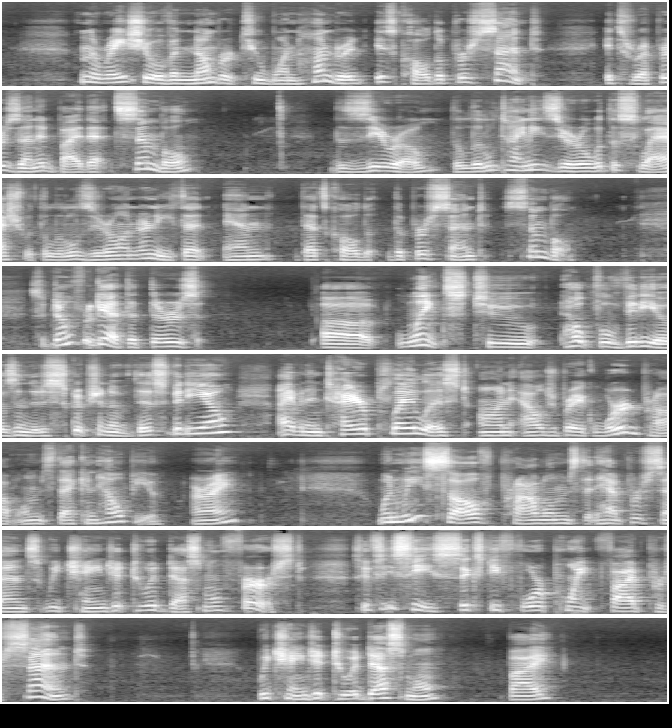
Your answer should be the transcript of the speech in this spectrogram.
And the ratio of a number to 100 is called a percent. It's represented by that symbol, the zero, the little tiny zero with the slash with the little zero underneath it, and that's called the percent symbol. So don't forget that there's uh, links to helpful videos in the description of this video. I have an entire playlist on algebraic word problems that can help you, all right? When we solve problems that have percents, we change it to a decimal first. So if you see 64.5%, we change it to a decimal by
